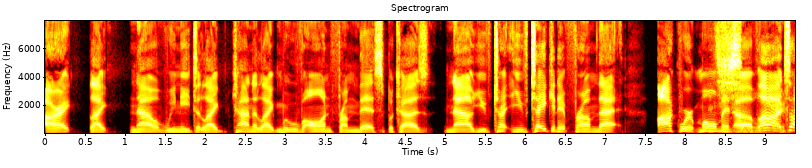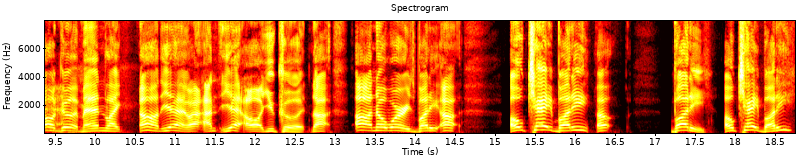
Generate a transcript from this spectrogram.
All right, like now we need to like kind of like move on from this because now you've ta you've taken it from that awkward moment so of oh weird, it's all man. good man like oh yeah I, I- yeah oh you could uh, oh no worries buddy uh, okay buddy uh, buddy okay buddy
